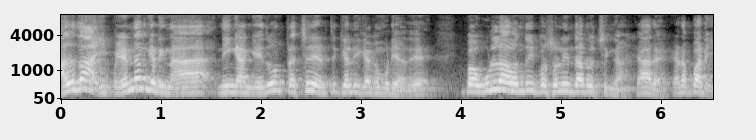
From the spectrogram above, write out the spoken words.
அதுதான். இப்போ என்னன்னு கேட்டிங்கன்னா நீங்கள் அங்கே எதுவும் பிரச்சனை எடுத்து கேள்வி கேட்க முடியாது. இப்போ உள்ளே வந்து இப்போ சொல்லியிருந்தாரு வச்சுங்க யார்? எடப்பாடி.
